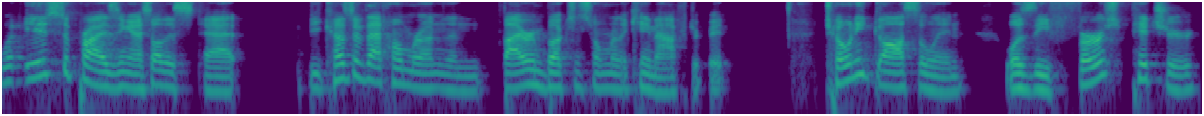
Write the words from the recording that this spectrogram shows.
What is surprising, I saw this stat because of that home run and then Byron Buxton's home run that came after it. Tony Gonsolin was the first pitcher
